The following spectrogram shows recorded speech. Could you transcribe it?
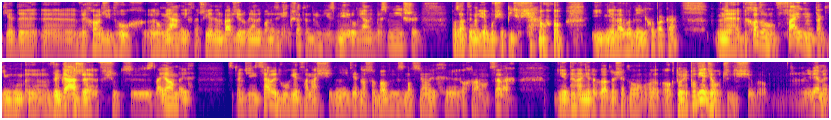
kiedy y, wychodzi dwóch rumianych, znaczy jeden bardziej rumiany, bo on jest większy, a ten drugi jest mniej rumiany, bo jest mniejszy. Poza tym jemu się pić chciało i nie nawodnili chłopaka. Y, wychodzą w fajnym takim y, wygarze wśród znajomych. Spędzili całe długie 12 dni w jednoosobowych, wzmocnionych ochroną celach jedyna niedogodność, jaką, o której powiedział oczywiście, bo nie wiemy,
